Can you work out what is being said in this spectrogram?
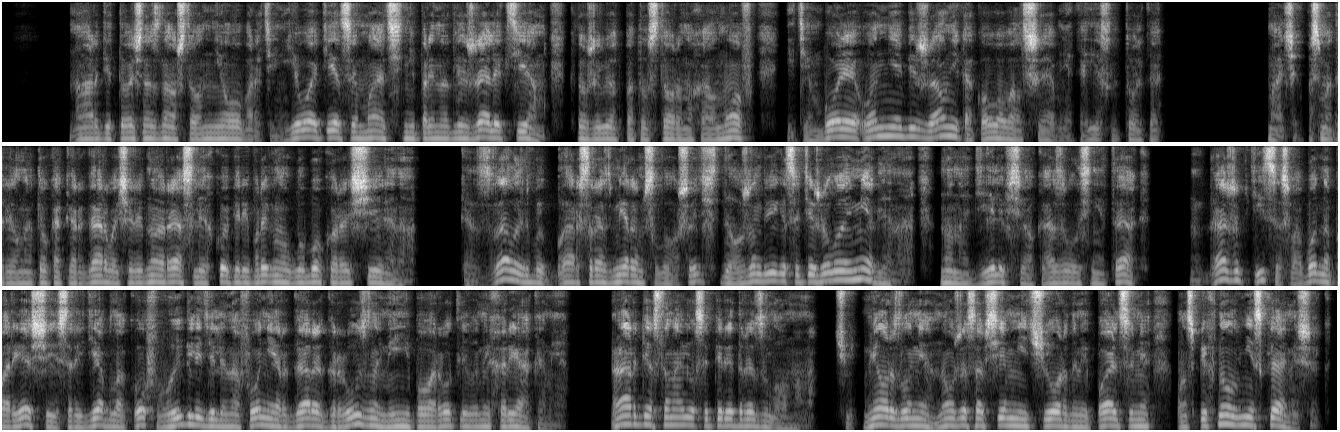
Но Арди точно знал, что он не оборотень. Его отец и мать не принадлежали к тем, кто живет по ту сторону холмов, и тем более он не обижал никакого волшебника, если только... Мальчик посмотрел на то, как Эргар в очередной раз легко перепрыгнул глубокую расщелину. Казалось бы, бар с размером с лошадь должен двигаться тяжело и медленно, но на деле все оказывалось не так. Даже птицы, свободно парящие среди облаков, выглядели на фоне Эргара грузными и неповоротливыми хряками. Арди остановился перед разломом. Чуть мерзлыми, но уже совсем не черными пальцами он спихнул вниз камешек.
